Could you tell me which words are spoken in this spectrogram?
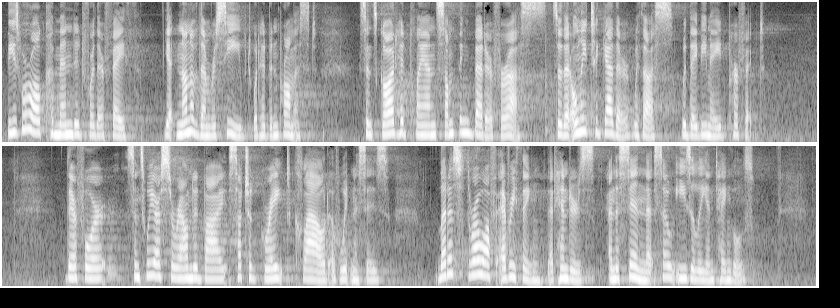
These were all commended for their faith, yet none of them received what had been promised, since God had planned something better for us, so that only together with us would they be made perfect. Therefore, since we are surrounded by such a great cloud of witnesses, let us throw off everything that hinders and the sin that so easily entangles.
